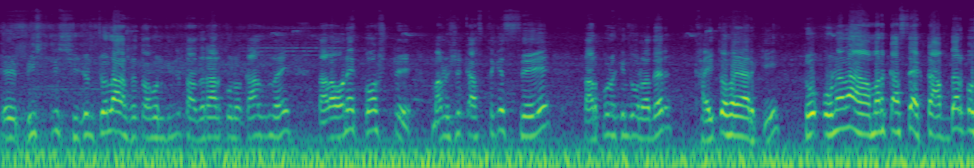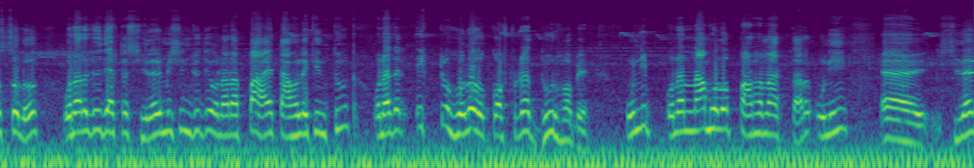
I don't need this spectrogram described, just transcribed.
বৃষ্টির সিজন চলে আসে, তখন কিন্তু তাদের আর কোনো কাজ নাই। তারা অনেক কষ্টে মানুষের কাছ থেকে সে তারপরে কিন্তু ওনাদের খাইতে হয় আর কি। তো ওনারা আমার কাছে একটা আবদার করছিল, ওনারা যদি একটা সিলাই মেশিন যদি ওনারা পায়, তাহলে কিন্তু ওনাদের একটু হলেও কষ্টটা দূর হবে। উনি, ওনার নাম হলো পারহান আক্তার। উনি সিলাই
